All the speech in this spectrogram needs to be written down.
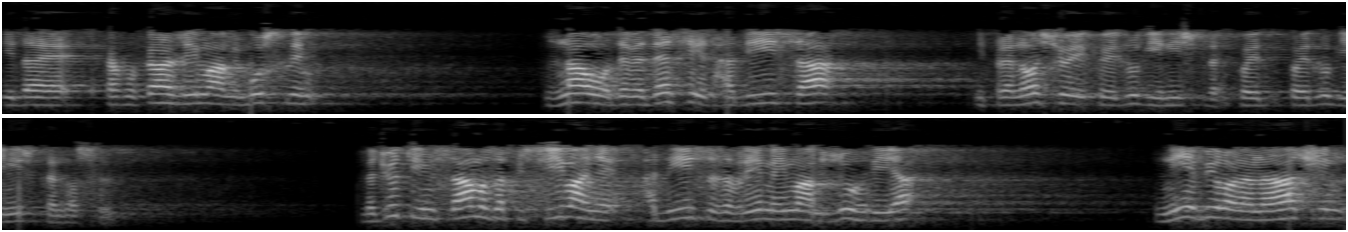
i da je, kako kaže imam i muslim, znao 90 hadisa i prenosio je koje drugi nisu, koje, koje drugi nisu prenosili. Međutim, samo zapisivanje hadisa za vrijeme imam Zuhrija nije bilo na način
